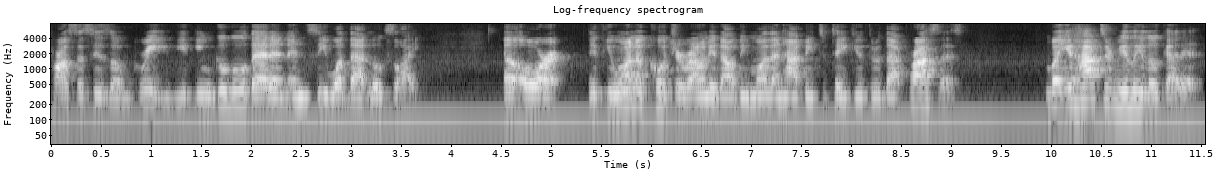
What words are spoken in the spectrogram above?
processes of grief. You can Google that and, and see what that looks like. Uh, or if you want to coach around it, I'll be more than happy to take you through that process. But you have to really look at it.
